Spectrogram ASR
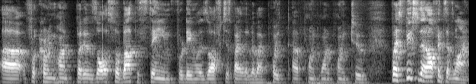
uh, for Kareem Hunt, but it was also about the same for Damien Williams, off just by a little bit by point, uh, point one, point two. But it speaks to that offensive line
